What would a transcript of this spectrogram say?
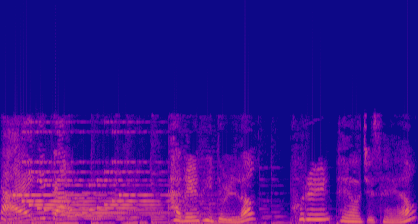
다행이다. 칼을 휘둘러 풀을 베어주세요.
